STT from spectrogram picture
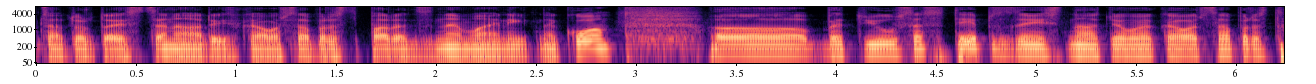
Ceturtais scenārijs, kā var saprast, paredz nemainīt neko. Uh, bet jūs esat iepazīstināti, jo, kā var saprast,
